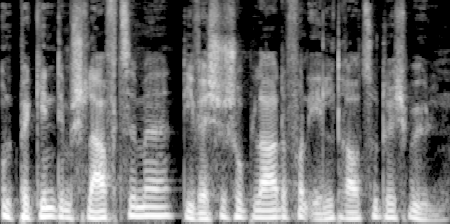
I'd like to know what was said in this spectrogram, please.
und beginnt im Schlafzimmer die Wäscheschublade von Edeltraut zu durchwühlen.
